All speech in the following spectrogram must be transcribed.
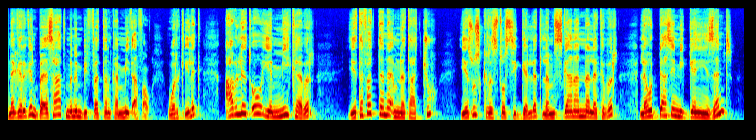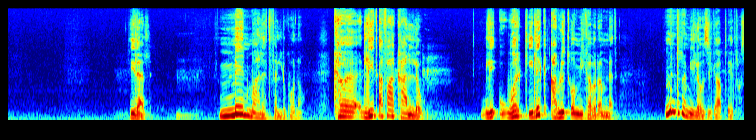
ነገር ግን በእሳት ምንም ቢፈተን ከሚጠፋው ወርቅ ይልቅ አብልጦ የሚከብር የተፈተነ እምነታችሁ ኢየሱስ ክርስቶስ ሲገለጥ ለምስጋናና ለክብር ለውዳሴ የሚገኝ ዘንድ ይላል። ምን ማለት ፈልጎ ነው? ሊጠፋ ካለው ወርቅ ይልቅ አብልጦ የሚከብር እምነት ምንድን ነው የሚለው እዚህ ጋር ጴጥሮስ?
